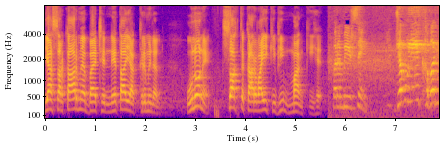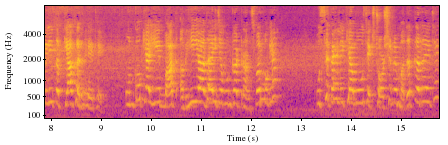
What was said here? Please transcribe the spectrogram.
या सरकार में बैठे नेता या क्रिमिनल? उन्होंने सख्त कार्रवाई की भी मांग की है। परमवीर सिंह, जब उन्हें खबर मिली तब क्या कर रहे थे? उनको क्या ये बात अभी याद आई जब उनका ट्रांसफ़र हो गया? उससे पहले क्या वो उस एक्सटॉर्शन में मदद कर रहे थे?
